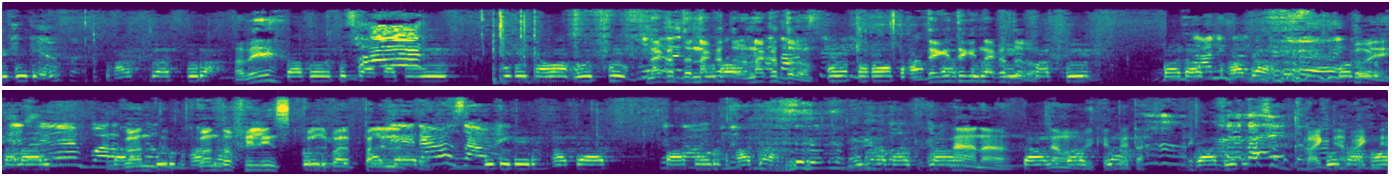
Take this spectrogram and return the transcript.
এগুলো ভাঙ্গা চূড়া। নগদ টাকা দিয়ে হচ্ছে দেখি, গন্ধ গন্ধ ফিলিংস করলে না। পাপড় ভাজা। জিরা মশলা না না জামা বেকার বেটা। ভাগ না ভাগ না।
